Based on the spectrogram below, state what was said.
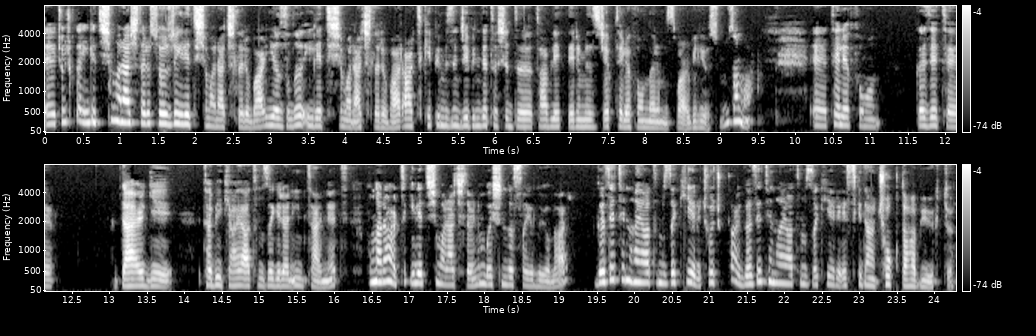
E, çocuklar iletişim araçları, sözlü iletişim araçları var, yazılı iletişim araçları var. Artık hepimizin cebinde taşıdığı tabletlerimiz, cep telefonlarımız var biliyorsunuz ama e, telefon, gazete, dergi, tabii ki hayatımıza giren internet bunlar artık iletişim araçlarının başında sayılıyorlar. Gazetenin hayatımızdaki yeri, çocuklar gazetenin hayatımızdaki yeri eskiden çok daha büyüktü.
